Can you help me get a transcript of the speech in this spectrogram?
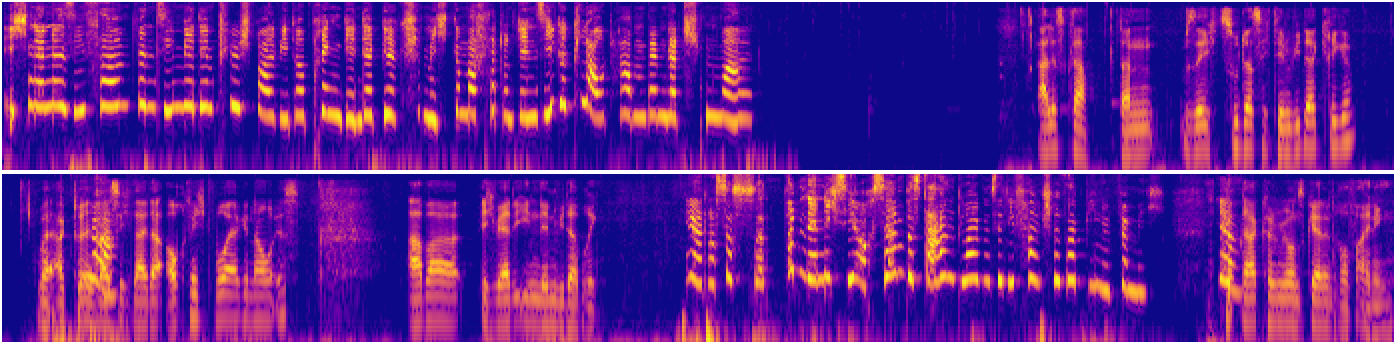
Ich nenne Sie Sam, wenn Sie mir den Plüschball wiederbringen, den der Birk für mich gemacht hat und den Sie geklaut haben beim letzten Mal. Alles klar. Dann sehe ich zu, dass ich den wiederkriege. Weil aktuell Ja. weiß ich leider auch nicht, wo er genau ist. Aber ich werde Ihnen den wiederbringen. Ja, das ist. äh, Dann nenne ich Sie auch Sam. Bis dahin bleiben Sie die falsche Sabine für mich. Ja. Da können wir uns gerne drauf einigen.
